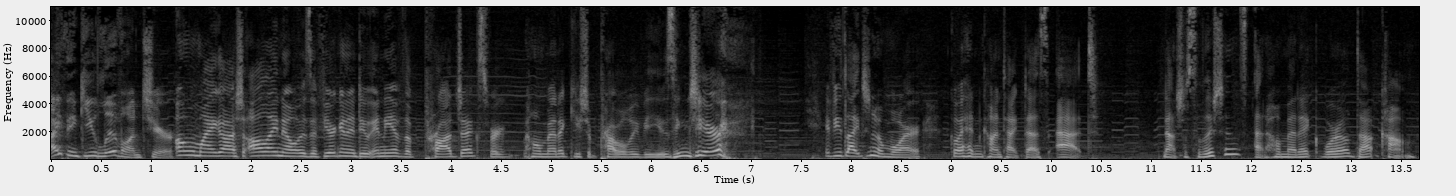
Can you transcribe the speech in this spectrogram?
I think you live on cheer. Oh my gosh. All I know is if you're going to do any of the projects for Home Medic, you should probably be using cheer. if you'd like to know more, go ahead and contact us at Natural Solutions at HomemedicWorld.com.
